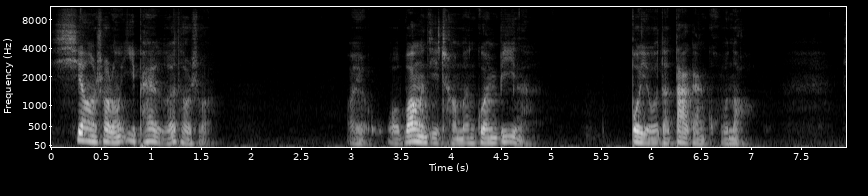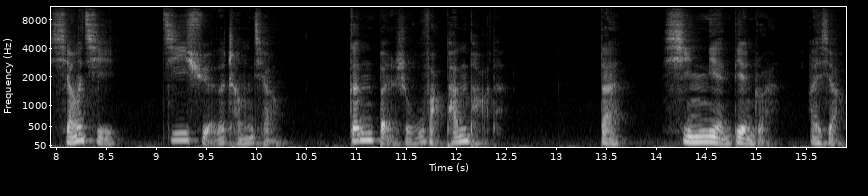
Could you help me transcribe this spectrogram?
项少龙一拍额头说：“哎呦，我忘记城门关闭呢，不由得大感苦恼。想起积雪的城墙，根本是无法攀爬的。但心念电转，暗想，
